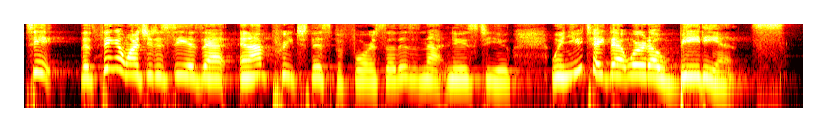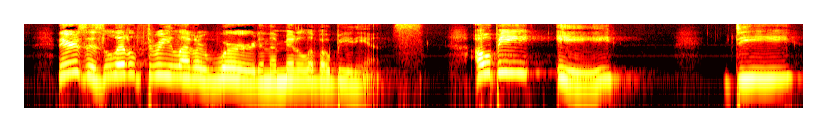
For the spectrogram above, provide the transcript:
See, the thing I want you to see is that, and I've preached this before, so this is not news to you. When you take that word obedience, there's this little three letter word in the middle of obedience O B E D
